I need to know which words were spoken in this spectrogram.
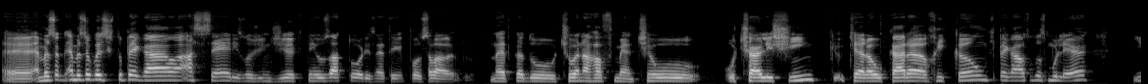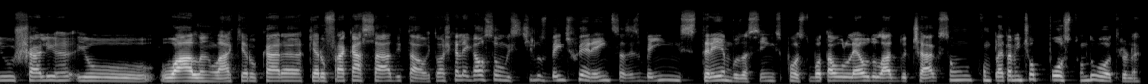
É, é, a, mesma, é a mesma coisa que tu pegar as séries hoje em dia, que tem os atores, né? Tem, pô, sei lá, na época do Two and a Half Men, tinha o, o Charlie Sheen, que era o cara ricão que pegava todas as mulheres, e o Charlie e o, o Alan lá, que era o cara que era o fracassado e tal. Então acho que é legal, são estilos bem diferentes, às vezes bem extremos, assim. Pô, se tu botar o Léo do lado do Thiago, são completamente opostos um do outro, né?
